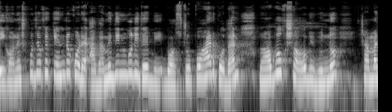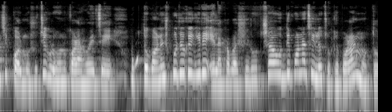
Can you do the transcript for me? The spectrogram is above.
এই গণেশ পুজোকে কেন্দ্র করে আগামী দিনগুলিতে বস্ত্র উপহার প্রদান মহাভোগ সহ বিভিন্ন সামাজিক কর্মসূচি গ্রহণ করা হয়েছে। উক্ত গণেশ পুজোকে ঘিরে এলাকাবাসীর উৎসাহ উদ্দীপনা ছিল চোখে পড়ার মতো।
